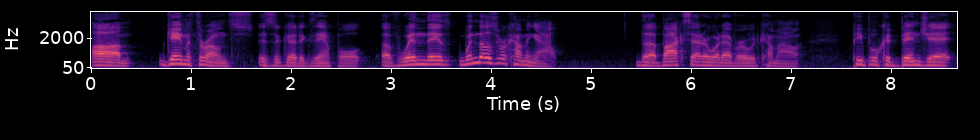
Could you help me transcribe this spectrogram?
Um, Game of Thrones is a good example of when they, when those were coming out, the box set or whatever would come out. People could binge it,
